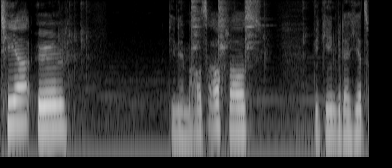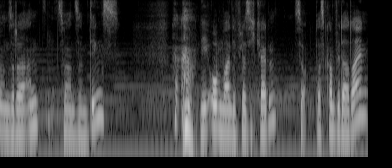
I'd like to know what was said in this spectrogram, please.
Teeröl. Die nehmen wir aus auch raus. Wir gehen wieder hier zu, unserer zu unserem Dings. ne, oben waren die Flüssigkeiten. So, das kommt wieder rein.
